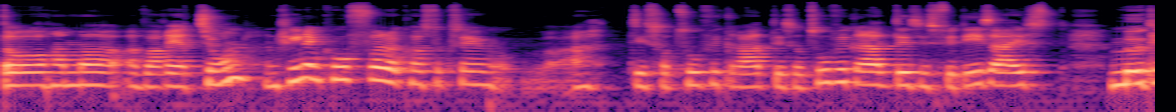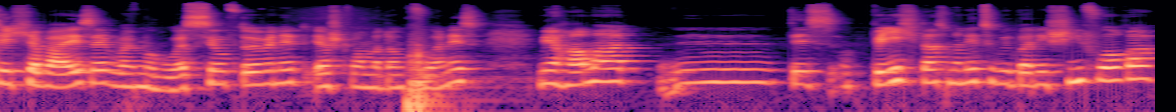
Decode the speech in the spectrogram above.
Da haben wir eine Variation, einen Schienenkoffer, da kannst du sehen, ah, das hat so viel Grad, das hat so viel Grad, das ist für das Eis möglicherweise, weil man weiß ja oft aber nicht, erst wenn man dann gefahren ist. Wir haben auch mh, das Pech, dass man nicht so wie bei den Skifahrern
